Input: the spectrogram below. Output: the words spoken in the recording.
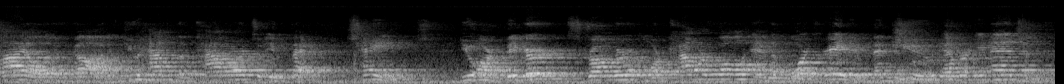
child of God. You have the power to effect change. You are bigger, stronger, more powerful, and more creative than you ever imagined.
